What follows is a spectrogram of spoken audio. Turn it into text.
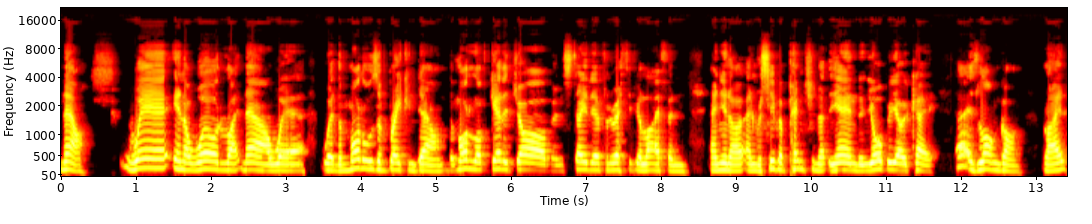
Now, we're in a world right now where where the models are breaking down. The model of get a job and stay there for the rest of your life and and you know and receive a pension at the end and you'll be okay. That is long gone, right?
